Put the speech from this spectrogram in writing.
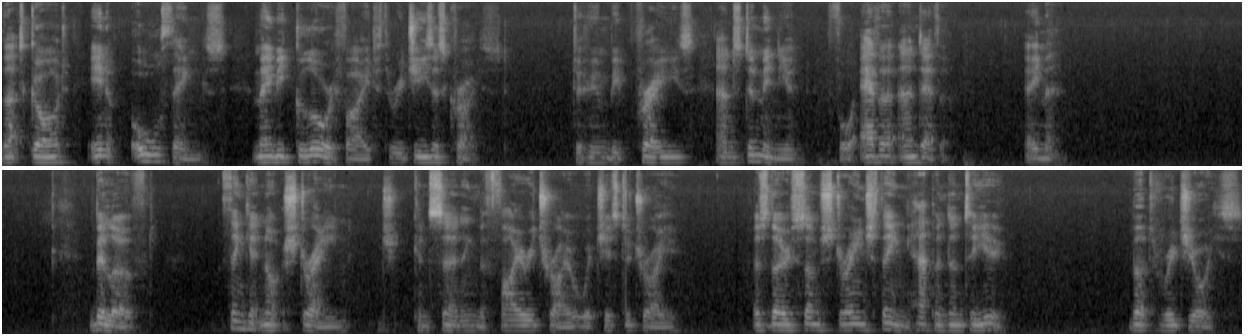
that God in all things may be glorified through Jesus Christ, to whom be praise and dominion for ever and ever. Amen. Beloved, think it not strange concerning the fiery trial which is to try you, as though some strange thing happened unto you. But rejoice,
